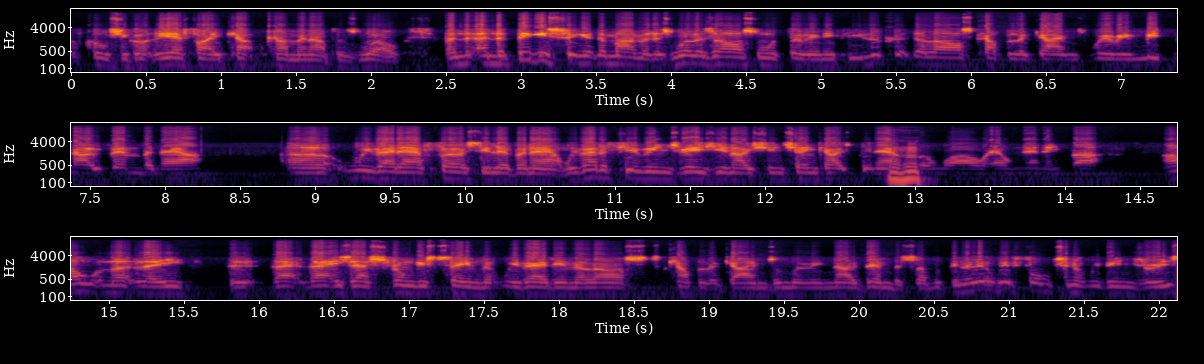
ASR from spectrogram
Of course, you've got the FA Cup coming up as well, and and the biggest thing at the moment, as well as Arsenal doing, if you look at the last couple of games, we're in mid-November now. Uh, we've had our first 11 out. We've had a few injuries. You know, Zinchenko's been out mm-hmm. for a while, El Elneny, but ultimately that, that is our strongest team that we've had in the last couple of games, and we're in November. So we've been a little bit fortunate with injuries,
